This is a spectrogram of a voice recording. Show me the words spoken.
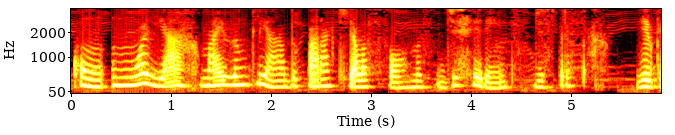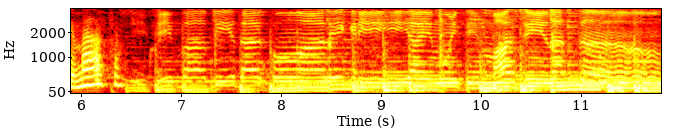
com um olhar mais ampliado para aquelas formas diferentes de expressar. Viu que massa? E viva a vida com alegria e muita imaginação.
